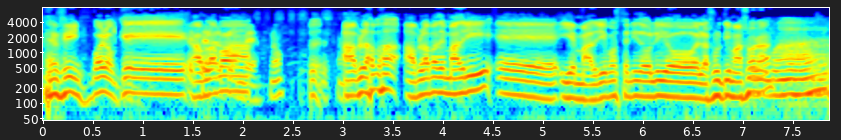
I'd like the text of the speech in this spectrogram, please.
En fin, bueno, que Este hablaba, B, ¿no? eh, hablaba, hablaba de Madrid eh, y en Madrid hemos tenido lío en las últimas horas. Fumar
